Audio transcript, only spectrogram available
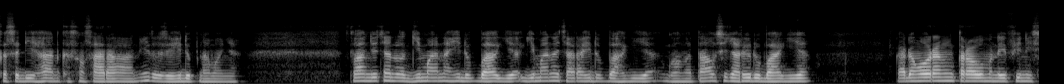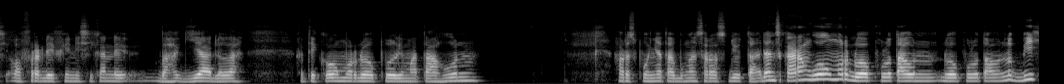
kesedihan, kesengsaraan. Itu sih hidup namanya. Selanjutnya adalah gimana hidup bahagia, gimana cara hidup bahagia. Gua nggak tahu sih cara hidup bahagia. Kadang orang terlalu mendefinisi, over definisikan de, bahagia adalah ketika umur 25 tahun harus punya tabungan 100 juta. Dan sekarang gue umur 20 tahun 20 tahun lebih,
